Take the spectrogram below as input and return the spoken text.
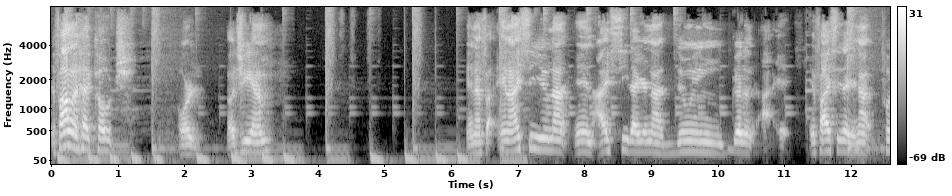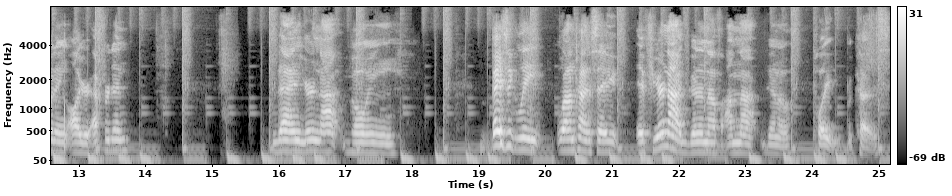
if I'm a head coach or a GM, and if and I see you not, and I see that you're not doing good, if I see that you're not putting all your effort in, then you're not going. Basically, what I'm trying to say, if you're not good enough, I'm not gonna play you because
